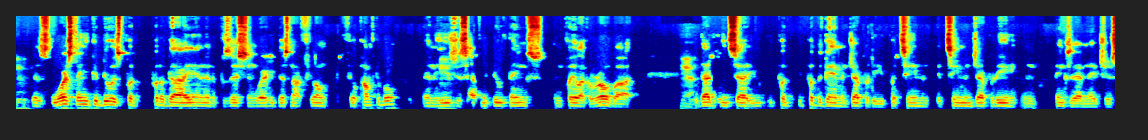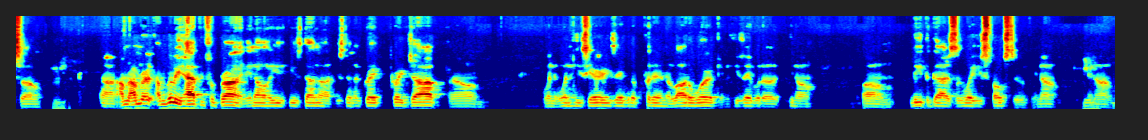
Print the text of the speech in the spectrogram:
Because the worst thing you could do is put put a guy in in a position where he does not feel feel comfortable, and he's just having to do things and play like a robot. Yeah. With that being said, you, you, put you put the game in jeopardy. You put team the team in jeopardy and things of that nature. So, mm-hmm uh, I'm I'm, re- I'm really happy for Brian. You know, he, he's done a he's done a great great job. Um, when when he's here, he's able to put in a lot of work, and he's able to you know um, lead the guys the way he's supposed to. You know, yeah. and um,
